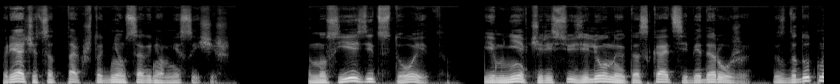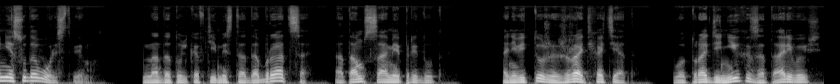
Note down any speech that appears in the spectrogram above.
Прячется так, что днем с огнем не сыщешь. Но съездить стоит. И мне через всю зеленую таскать себе дороже. Сдадут мне с удовольствием. Надо только в те места добраться, а там сами придут. Они ведь тоже жрать хотят. Вот ради них и затариваюсь.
